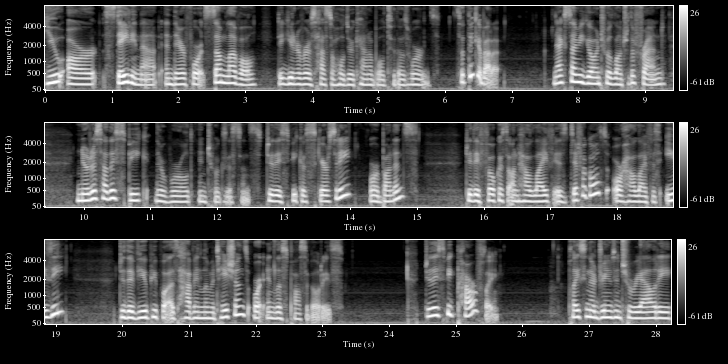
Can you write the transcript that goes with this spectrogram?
You are stating that, and therefore, at some level, the universe has to hold you accountable to those words. So think about it. Next time you go into a lunch with a friend, notice how they speak their world into existence. Do they speak of scarcity or abundance? Do they focus on how life is difficult or how life is easy? Do they view people as having limitations or endless possibilities? Do they speak powerfully, placing their dreams into reality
